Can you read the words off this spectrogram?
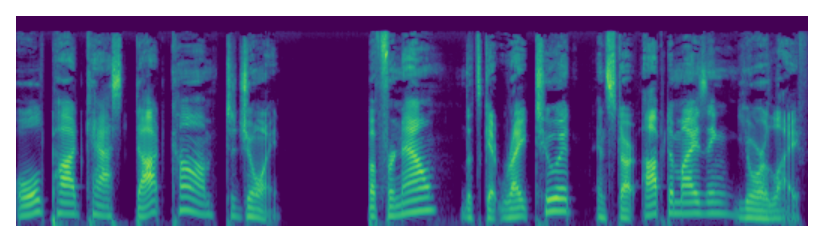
oldpodcast.com to join. But for now, let's get right to it and start optimizing your life.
